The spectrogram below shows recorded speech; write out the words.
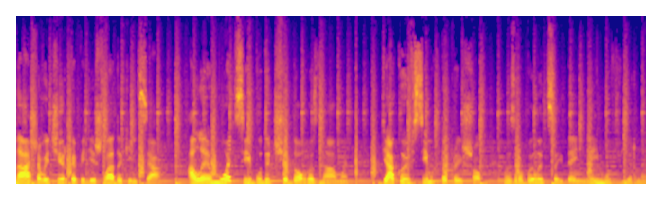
Наша вечірка підійшла до кінця, але емоції будуть ще довго з нами. Дякую всім, хто прийшов. Ви зробили цей день неймовірним.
